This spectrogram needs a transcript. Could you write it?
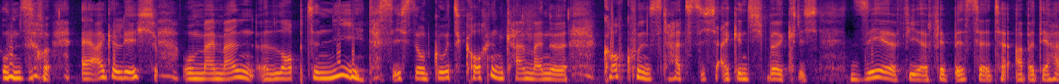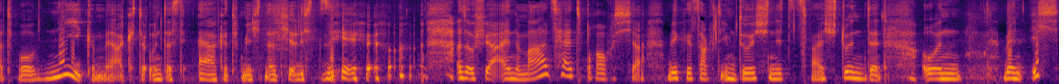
umso ärgerlich. Und mein Mann lobte nie, dass ich so gut kochen kann. Meine Kochkunst hat sich eigentlich wirklich sehr viel verbessert, aber der hat wohl nie gemerkt und das ärgert mich natürlich sehr. Also für eine Mahlzeit brauche ich ja, wie gesagt, im Durchschnitt zwei Stunden. Und wenn ich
